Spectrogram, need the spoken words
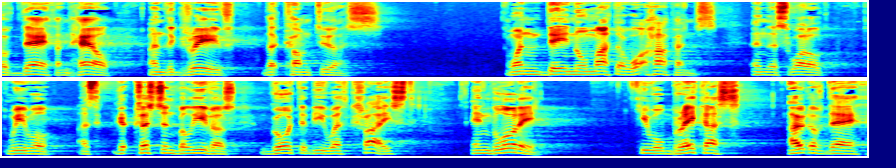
of death and hell and the grave that come to us. One day, no matter what happens in this world, we will, as Christian believers, go to be with Christ in glory. He will break us out of death,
